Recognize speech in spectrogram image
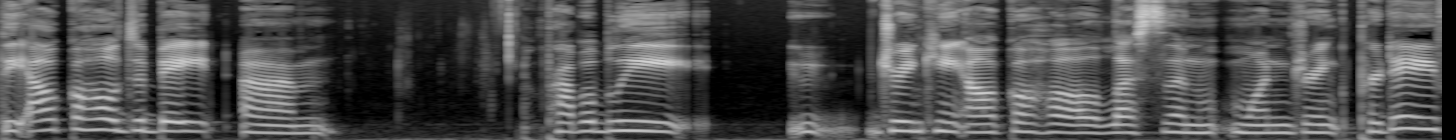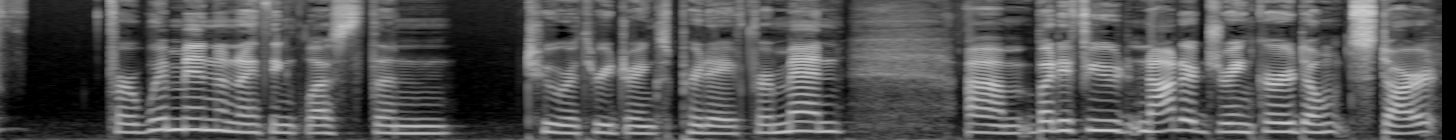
the alcohol debate. Um, probably drinking alcohol less than one drink per day for women, and I think less than two or three drinks per day for men. Um, but if you're not a drinker, don't start.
